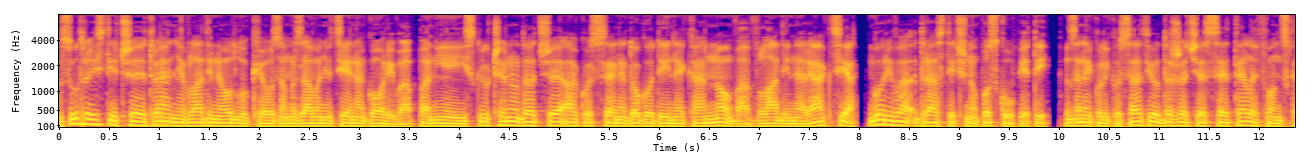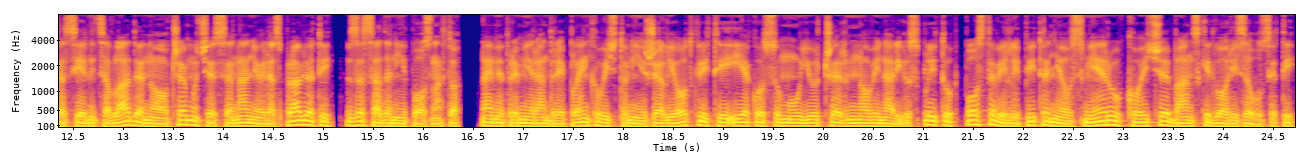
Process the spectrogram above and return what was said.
Sutra istječe trajanje vladine odluke o zamrzavanju cijena goriva, pa nije isključeno da će, ako se ne dogodi neka nova vladina reakcija, goriva drastično poskupjeti. Za nekoliko sati održat će se telefonska sjednica vlade, no o čemu će se na njoj raspravljati, za sada nije poznato. Naime, premijer Andrej Plenković to nije želio otkriti, iako su mu jučer novinari u Splitu postavili pitanje o smjeru koji će Banski dvori zauzeti.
